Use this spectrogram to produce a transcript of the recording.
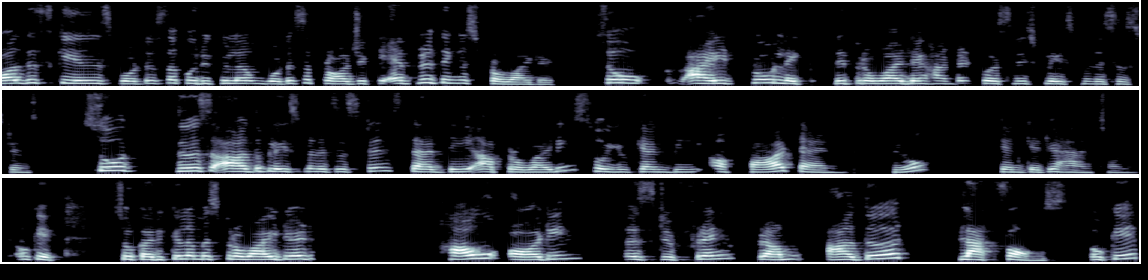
All the skills, what is the curriculum, what is the project, everything is provided. So I told like they provide like 100 percentage placement assistance. So these are the placement assistance that they are providing. So you can be a part and you know can get your hands on it. Okay, so curriculum is provided. How Odin is different from other platforms, okay,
